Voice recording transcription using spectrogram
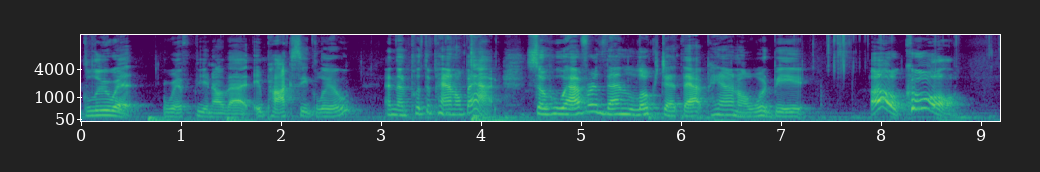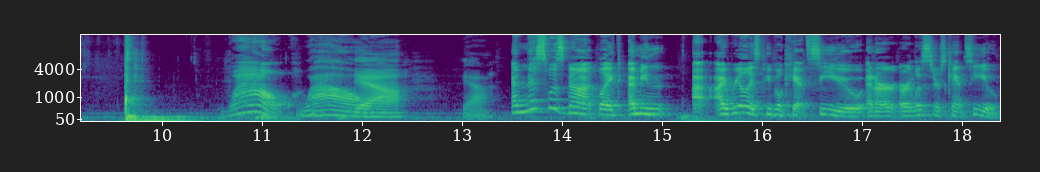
glue it with you know that epoxy glue and then put the panel back so whoever then looked at that panel would be oh cool Wow. wow. yeah yeah And this was not like, I mean, I, I realize people can't see you and our, our listeners can't see you.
